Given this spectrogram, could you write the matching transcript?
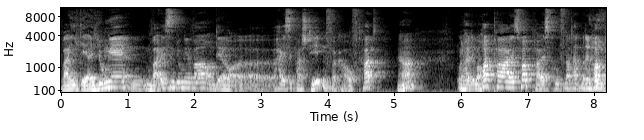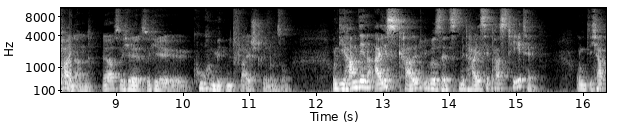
weil der Junge ein Waisenjunge war und der äh, heiße Pasteten verkauft hat, ja, und halt immer Hot Pies, Hot Pies gerufen hat, hat man den Hot Pie genannt. Ja, solche, solche Kuchen mit, mit Fleisch drin und so. Und die haben den eiskalt übersetzt mit heiße Pastete. Und ich habe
